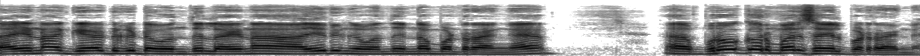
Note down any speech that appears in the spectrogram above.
லைனாக கேட்டுக்கிட்ட வந்து லைனாக ஐருங்க வந்து என்ன பண்ணுறாங்க புரோக்கர் மாதிரி செயல்படுறாங்க.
